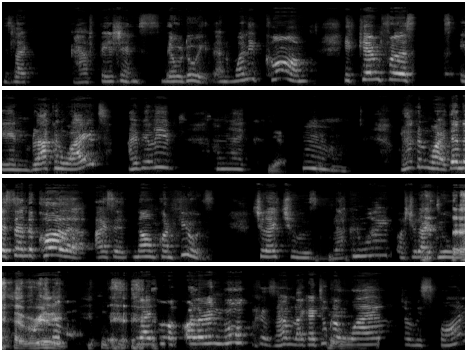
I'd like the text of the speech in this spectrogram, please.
He's like, have patience. They will do it. And when it come, it came first in black and white, I believe. I'm like, yeah. hmm, black and white. Then they send the color. I said, no, I'm confused. Should I choose black and white or should I do really? should I do a coloring book? Because I'm like, I took a while to respond.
